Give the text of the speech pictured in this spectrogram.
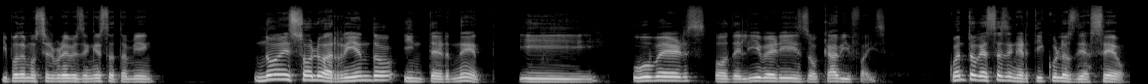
y podemos ser breves en esto también, no es solo arriendo internet y Ubers o deliveries o Cabify. ¿Cuánto gastas en artículos de aseo?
